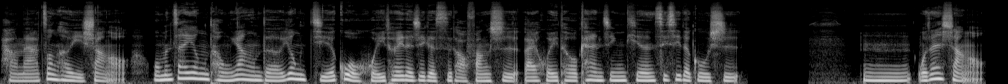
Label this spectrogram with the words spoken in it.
好，那综合以上哦，我们再用同样的用结果回推的这个思考方式来回头看今天 CC 的故事。嗯，我在想哦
